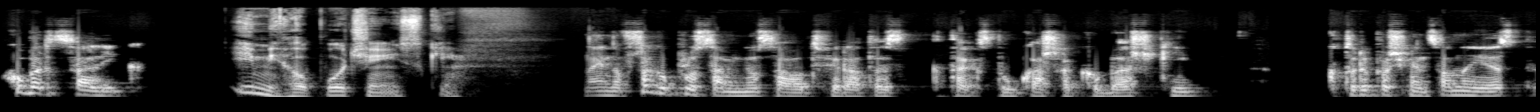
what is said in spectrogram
Hubert Salik i Michał Płociński. Najnowszego plusa minusa otwiera tekst, tekst Łukasza Kobeszki, który poświęcony jest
